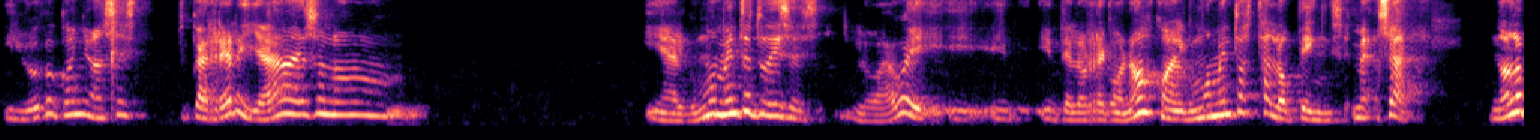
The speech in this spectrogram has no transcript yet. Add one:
y luego, coño, haces tu carrera y ya, eso no... Y en algún momento tú dices, lo hago y, te lo reconozco, en algún momento hasta lo pensé. o sea, no, lo,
